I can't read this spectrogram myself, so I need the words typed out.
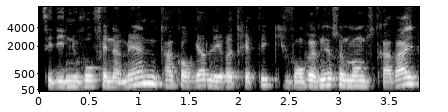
C'est des nouveaux phénomènes. Quand on regarde les retraités qui vont revenir sur le monde du travail,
